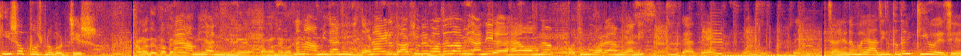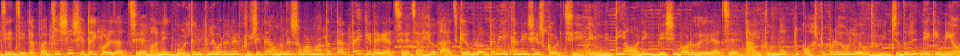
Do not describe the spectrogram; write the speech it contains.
কি সব প্রশ্ন করছিস? আমাদের কথা হ্যাঁ, আমি জানি। আমাদের কথা। না না আমি জানি। না এটা দর্শকের কথা তো আমি জানি। হ্যাঁ আমাকে পছন্দ করে আমি জানি। বন্ধু জানি না ভাই আজকে তোদের কি হয়েছে? যে যেটা পারছে সে সেটাই করে যাচ্ছে। মানে গোল্ডেন প্লে বাটনের খুশিতে আমাদের সবার মাথা তারটাই কেটে গেছে। যাই হোক আজকের ব্লগটা আমি এখানেই শেষ করছি। এমনিতেই অনেক বেশি বড় হয়ে গেছে। তাই তোমরা একটু কষ্ট করে হলেও ধৈর্য ধরে দেখে নিও।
